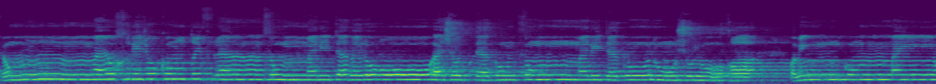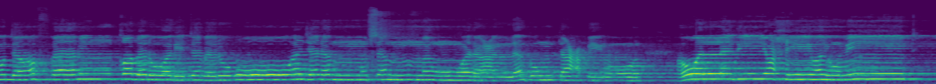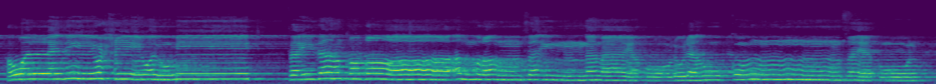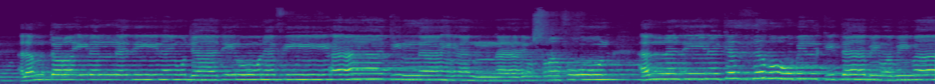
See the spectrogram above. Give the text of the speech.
ثم يخرجكم طفلا ثم لتبلغوا أشدكم ثم لتكونوا شيوخا ومنكم من يتوفى من قبل ولتبلغوا أجلا مسمى ولعلكم تعقلون هو الذي يحيي ويميت هو الذي يحيي ويميت فإذا قضى أمرا فإنما يقول له كن فيكون. ألم تر إلى الذين يجادلون في آيات الله أنا يصرفون؟ الذين كذبوا بالكتاب وبما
